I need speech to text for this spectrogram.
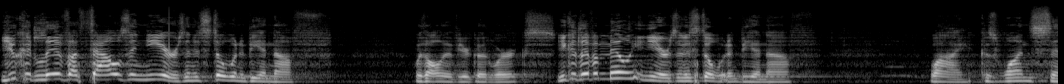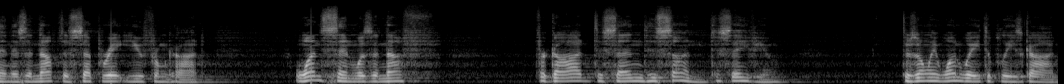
You could live a thousand years and it still wouldn't be enough with all of your good works. You could live a million years and it still wouldn't be enough. Why? Because one sin is enough to separate you from God. One sin was enough for God to send his son to save you. There's only one way to please God.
